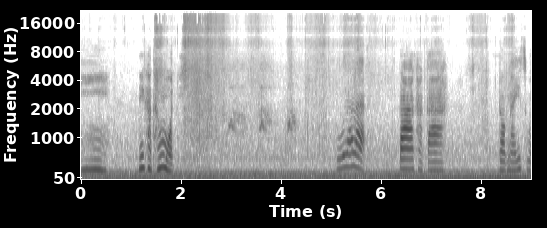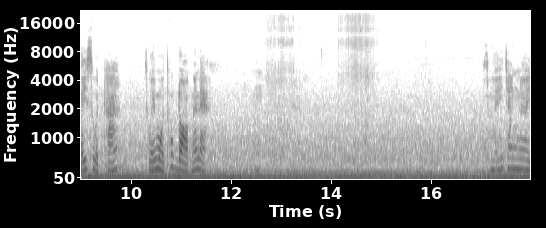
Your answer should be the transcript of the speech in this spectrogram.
นี่ นี่ค่ะทั้งหมด รู้แล้วแหละ กาค่ะกา ดอกไหนสวยสุดคะ สวยหมดทุกดอกนั่นแหละสวยจังเลย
